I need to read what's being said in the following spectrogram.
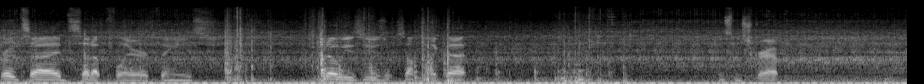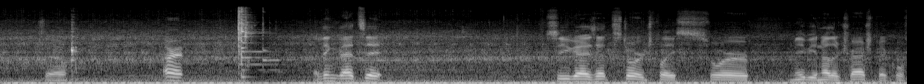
roadside setup flare thingies. Could always use something like that. And some scrap. So, alright. I think that's it. See you guys at the storage place or maybe another trash pick. We'll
